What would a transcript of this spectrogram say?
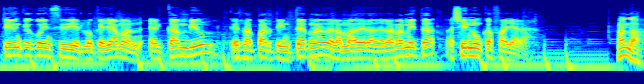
Tienen que coincidir lo que llaman el cambium, que es la parte interna de la madera de la ramita, así nunca fallará. Anda.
